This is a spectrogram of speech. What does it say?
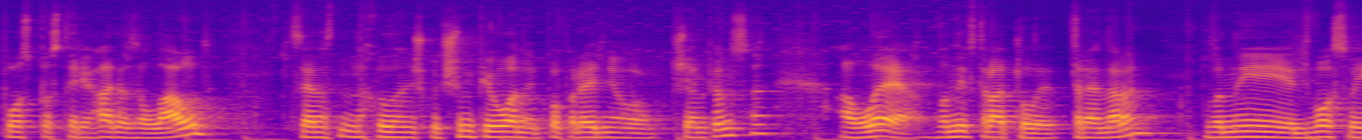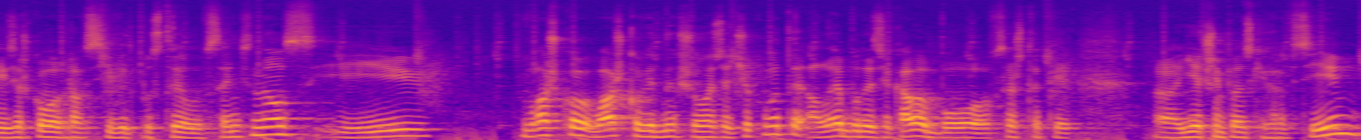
поспостерігати за Loud. Це на- хвилиночку чемпіони попереднього чемпіонса, але вони втратили тренера. Вони двох своїх зіркових гравців відпустили в Sentinels і важко, важко від них чогось очікувати, але буде цікаво, бо все ж таки е, є чемпіонські гравці,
